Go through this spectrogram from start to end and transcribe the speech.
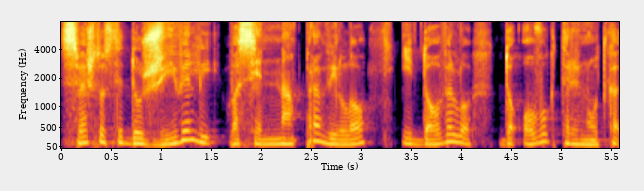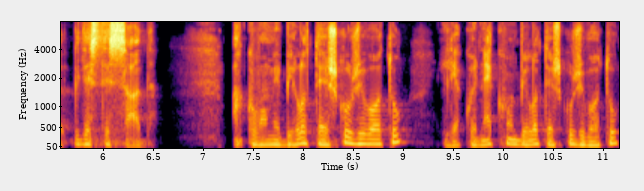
Sve što ste doživeli vas je napravilo i dovelo do ovog trenutka gde ste sada. Ako vam je bilo teško u životu, ili ako je nekom bilo teško u životu,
